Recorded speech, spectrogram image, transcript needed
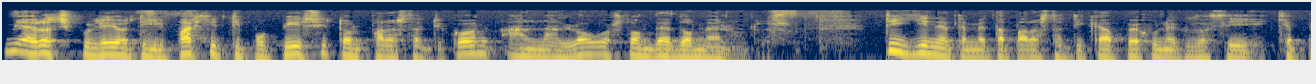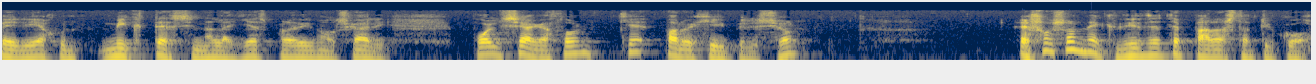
Μια ερώτηση που λέει ότι υπάρχει τυποποίηση των παραστατικών αναλόγως των δεδομένων τους. Τι γίνεται με τα παραστατικά που έχουν εκδοθεί και περιέχουν μικτές συναλλαγές, παραδείγματος χάρη πώληση αγαθών και παροχή υπηρεσιών; Εφόσον εκδίδεται παραστατικό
